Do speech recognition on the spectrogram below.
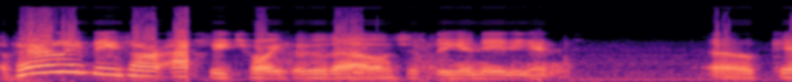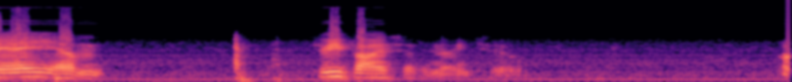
Apparently these are actually choices, and I was just being an idiot. Okay, um, 35792.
